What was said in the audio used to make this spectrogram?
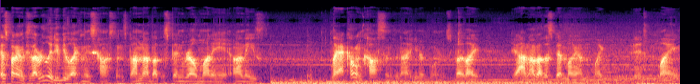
It's funny because I really do be liking these costumes, but I'm not about to spend real money on these. Like I call them costumes, and not uniforms, but like, yeah, I'm not about to spend money on like, it, like,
